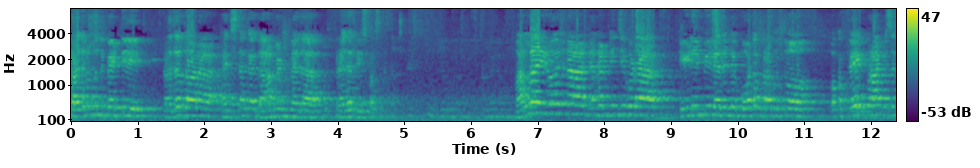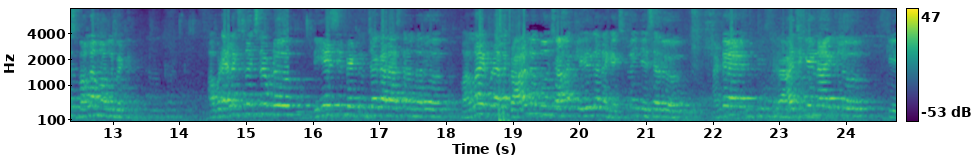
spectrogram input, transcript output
ప్రజల ముందు పెట్టి ప్రజల ద్వారా ఖచ్చితంగా గవర్నమెంట్ మీద ప్రెజర్ తీసుకొస్తాను. మళ్ళా ఈ రోజున నిన్నటి నుంచి కూడా టీడీపీ లేదంటే కూటమి ప్రభుత్వం ఒక ఫేక్ ప్రామిసెస్ మళ్ళా మొదలు పెట్టింది అప్పుడు ఎలక్షన్ వచ్చినప్పుడు డిఎస్సి పెట్టి ఉద్యోగాలు వేస్తానన్నారు. మళ్ళా ఇప్పుడు ఎలక్షన్ చాలా క్లియర్గా నాకు ఎక్స్ప్లెయిన్ చేశారు. అంటే రాజకీయ నాయకులకి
